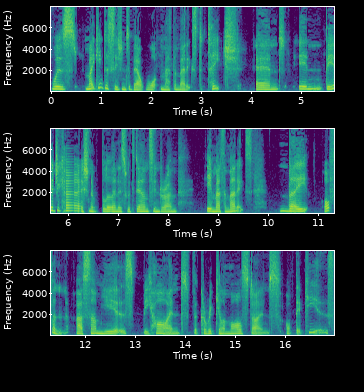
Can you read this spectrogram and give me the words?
was making decisions about what mathematics to teach. And in the education of learners with Down syndrome in mathematics, they often are some years behind the curriculum milestones of their peers.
